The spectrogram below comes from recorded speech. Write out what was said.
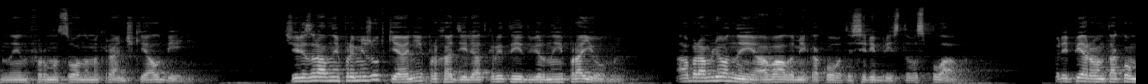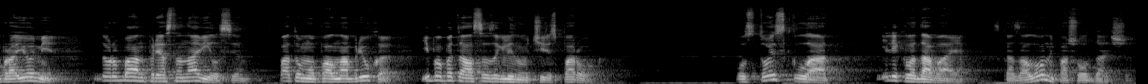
на информационном экранчике Албени. Через равные промежутки они проходили открытые дверные проемы, обрамленные овалами какого-то серебристого сплава. При первом таком проеме Дурбан приостановился, потом упал на брюхо и попытался заглянуть через порог. «Пустой склад или кладовая», — сказал он и пошел дальше.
